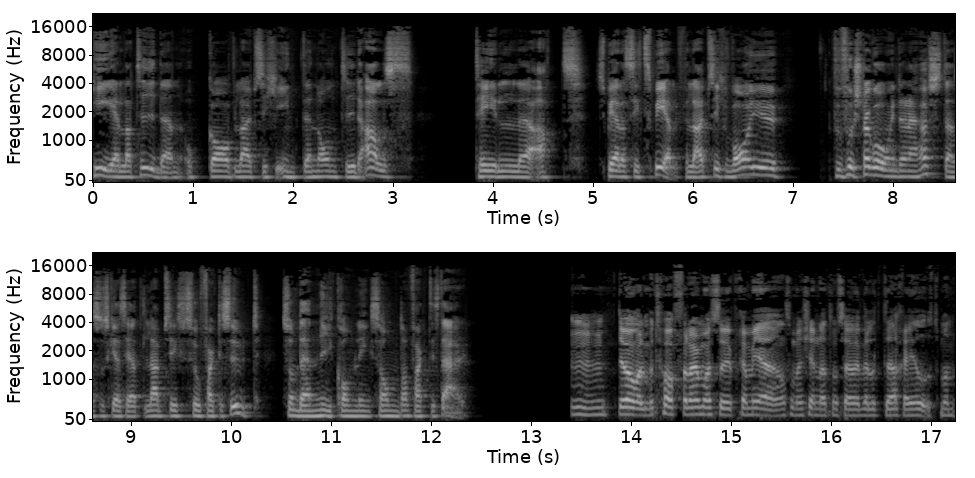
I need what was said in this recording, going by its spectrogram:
hela tiden och gav Leipzig inte någon tid alls till att spela sitt spel. För Leipzig var ju, för första gången den här hösten så ska jag säga att Leipzig såg faktiskt ut som den nykomling som de faktiskt är. Mm, det var väl mot Hoffenheim också i premiären som man kände att de såg väldigt darriga ut, men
